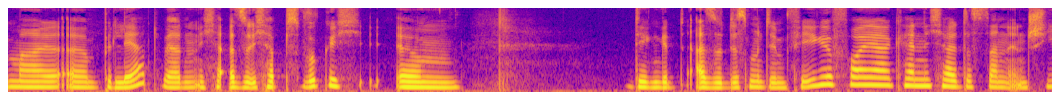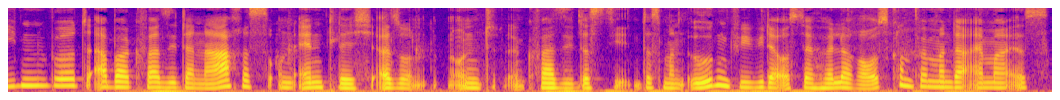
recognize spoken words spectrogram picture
mal äh, belehrt werden. Ich, also ich habe es wirklich, ähm, den, also das mit dem Fegefeuer kenne ich halt, dass dann entschieden wird, aber quasi danach ist unendlich. Also und quasi, dass die, dass man irgendwie wieder aus der Hölle rauskommt, wenn man da einmal ist.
